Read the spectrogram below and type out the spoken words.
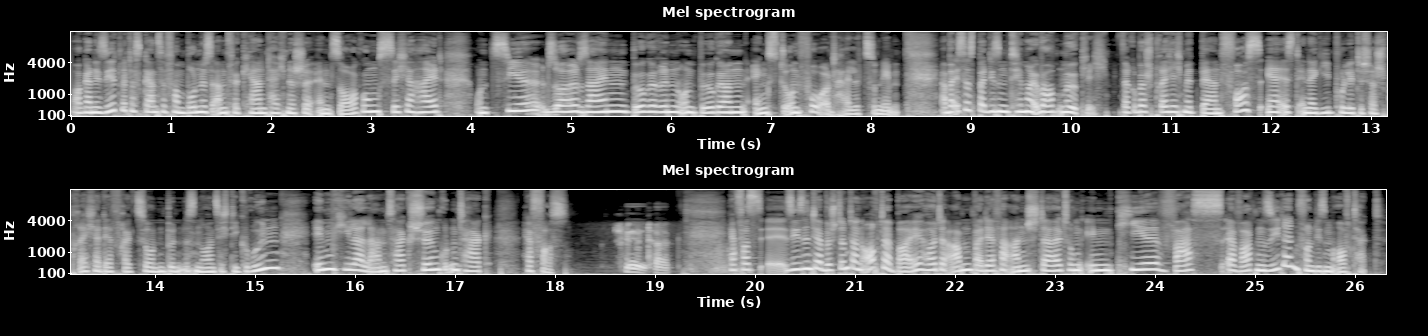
Organisiert wird das Ganze vom Bundesamt für kerntechnische Entsorgungssicherheit und Ziel soll sein, Bürgerinnen Bürgerinnen und Bürgern Ängste und Vorurteile zu nehmen. Aber ist das bei diesem Thema überhaupt möglich? Darüber spreche ich mit Bernd Voss. Er ist energiepolitischer Sprecher der Fraktion Bündnis 90 Die Grünen im Kieler Landtag. Schönen guten Tag, Herr Voss. Schönen guten Tag. Herr Voss, äh, Sie sind ja bestimmt dann auch dabei heute Abend bei der Veranstaltung in Kiel. Was erwarten Sie denn von diesem Auftakt?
